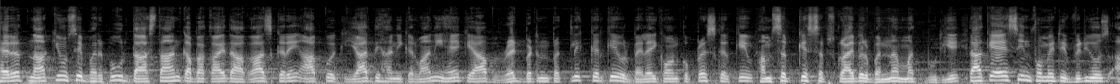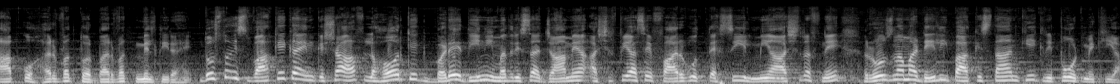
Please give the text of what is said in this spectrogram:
حیرت ناکیوں سے بھرپور داستان کا باقاعدہ آغاز کریں، آپ کو ایک یاد دہانی کروانی ہے کہ آپ ریڈ بٹن پر کلک کر کے اور بیل آئیکن کو پریس کر کے ہم سب کے سبسکرائبر بننا مت بھولیے تاکہ ایسی انفارمیٹیو ویڈیوز آپ کو ہر وقت اور بر وقت ملتی رہیں۔ دوستو، اس واقعے کا انکشاف لاہور کے ایک بڑے دینی مدرسہ جامعہ اشرفیہ سے فارغ تحصیل میاں اشرف نے روزنامہ ڈیلی پاکستان کی ایک رپورٹ میں کیا۔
